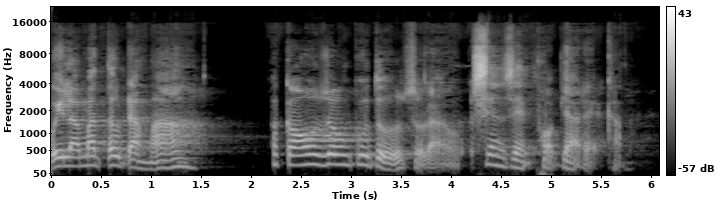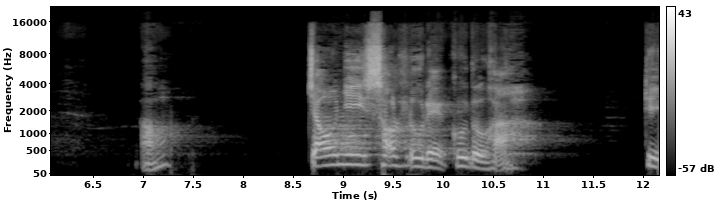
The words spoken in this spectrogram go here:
ဝေလာမတုတ်တမှာအကောင်းဆုံးကုသိုလ်ဆိုတာကိုအစဉ်စဉ်ဖော်ပြတဲ့အခါမှာနော်ကြောင်းကြီးဆောက်လှူတဲ့ကုသိုလ်ဟာဒီ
